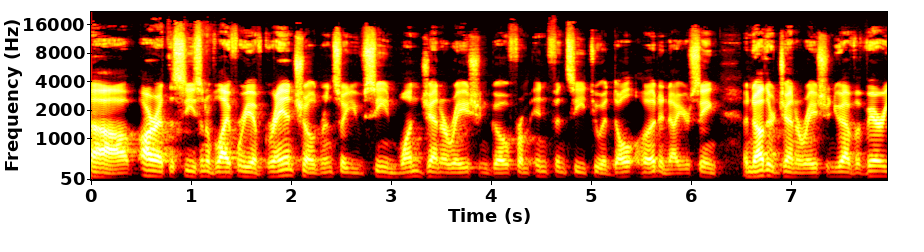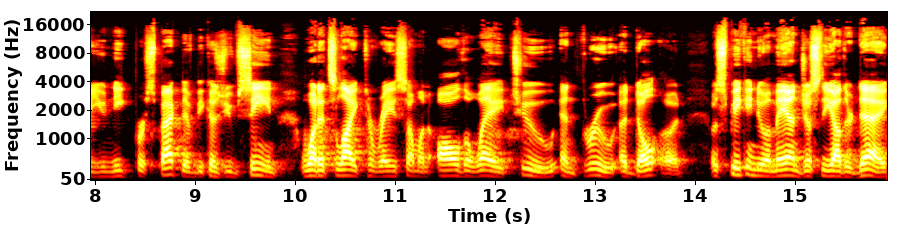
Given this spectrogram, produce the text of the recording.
uh, are at the season of life where you have grandchildren, so you've seen one generation go from infancy to adulthood, and now you're seeing another generation. You have a very unique perspective because you've seen what it's like to raise someone all the way to and through adulthood. I was speaking to a man just the other day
